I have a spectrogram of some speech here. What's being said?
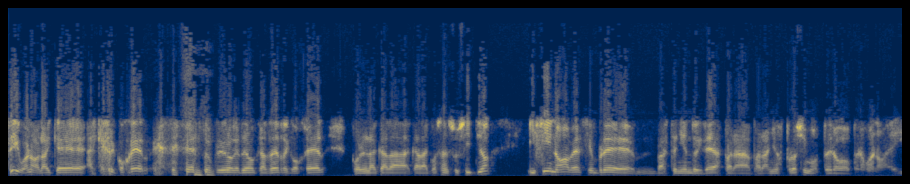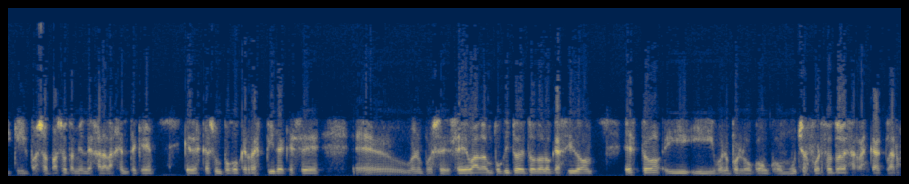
Sí, bueno, ahora hay que, hay que recoger, es lo primero que tenemos que hacer, recoger, poner a cada, cada cosa en su sitio. Y sí, no, a ver, siempre vas teniendo ideas para, para años próximos, pero, pero bueno, hay que ir paso a paso, también dejar a la gente que, que descanse un poco, que respire, que se, eh, bueno, pues se, se evada un poquito de todo lo que ha sido esto y, y bueno, pues luego con, con mucho esfuerzo otra vez arrancar, claro.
